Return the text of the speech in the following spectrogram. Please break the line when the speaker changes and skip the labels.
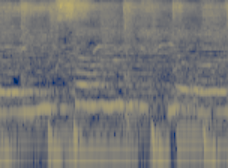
đời sông. nỗi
